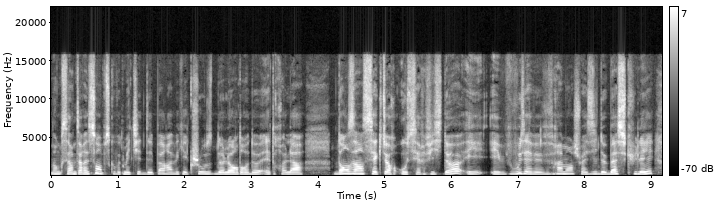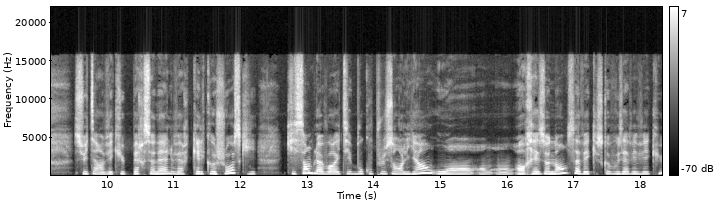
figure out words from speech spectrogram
Donc c'est intéressant mmh. parce que votre métier de départ avait quelque chose de l'ordre de être là dans un secteur au service d'eux et, et, vous avez vraiment choisi de basculer suite à un vécu personnel vers quelque chose qui, qui semble avoir été beaucoup plus en lien ou en, en, résonance avec ce que vous avez vécu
